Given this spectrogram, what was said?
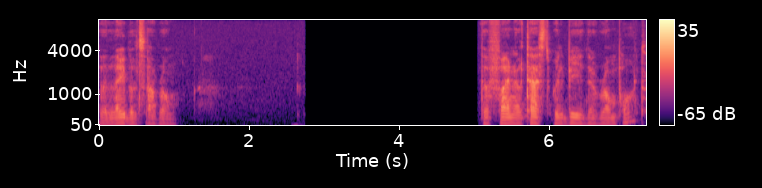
the labels are wrong. The final test will be the ROM port.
